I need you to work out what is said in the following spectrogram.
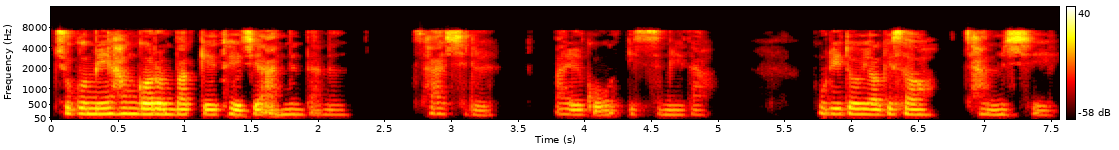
죽음이 한 걸음밖에 되지 않는다는 사실을 알고 있습니다. 우리도 여기서 잠시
